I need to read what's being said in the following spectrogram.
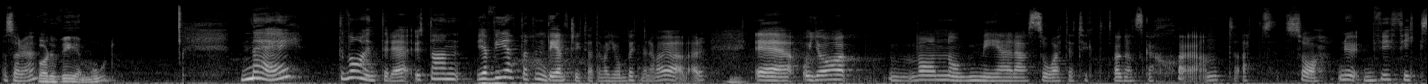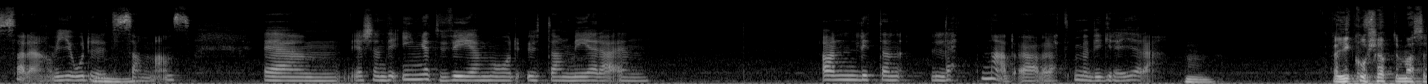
Vad sa du? Var det vemod? Nej, det var inte det. Utan jag vet att en del tyckte att det var jobbigt när det var över. Eh, och jag var nog mera så att jag tyckte att det var ganska skönt att så, nu, vi fixar det och vi gjorde det tillsammans. Ehm, jag kände inget vemod utan mera en, en liten lättnad över att men vi grejer det. Jag gick och köpte en massa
